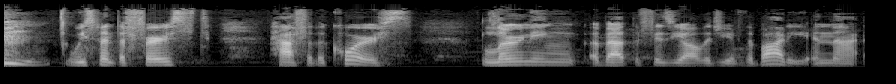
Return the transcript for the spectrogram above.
we spent the first half of the course learning about the physiology of the body and that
